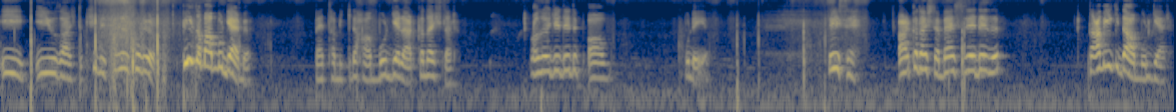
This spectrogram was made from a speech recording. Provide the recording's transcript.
İyi, iyi hız açtık. Şimdi size soruyorum. Pizza hamburger mi? Ben tabii ki de hamburger arkadaşlar. Az önce dedim. Aa, bu ne ya? Neyse. Arkadaşlar ben size dedim. Tabii ki de hamburger.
